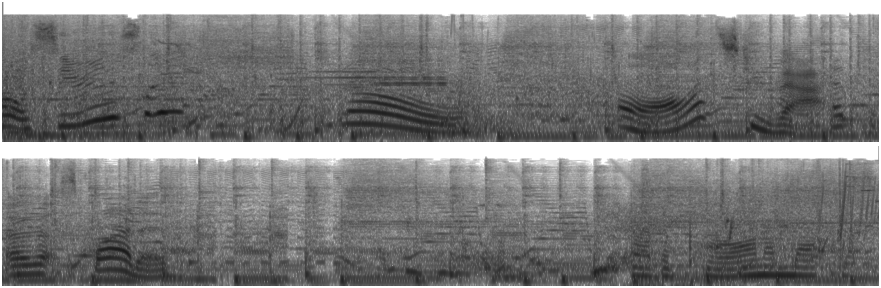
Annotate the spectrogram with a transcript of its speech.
Oh, seriously? No. Aw, oh, that's too bad. I got spotted. by the piranha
